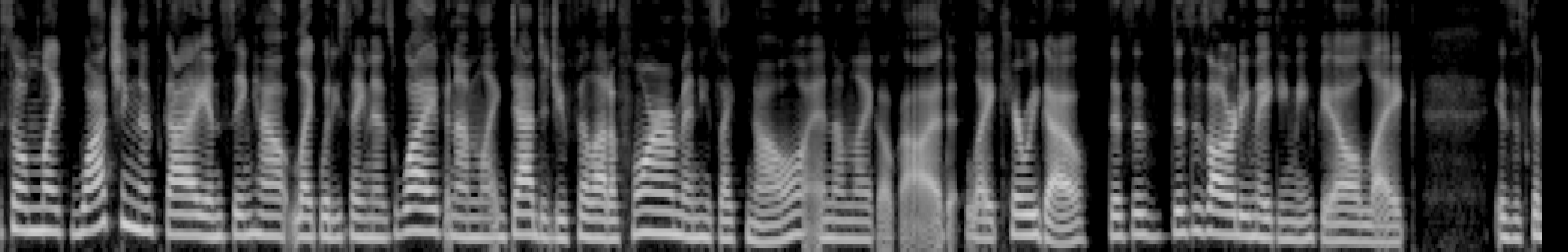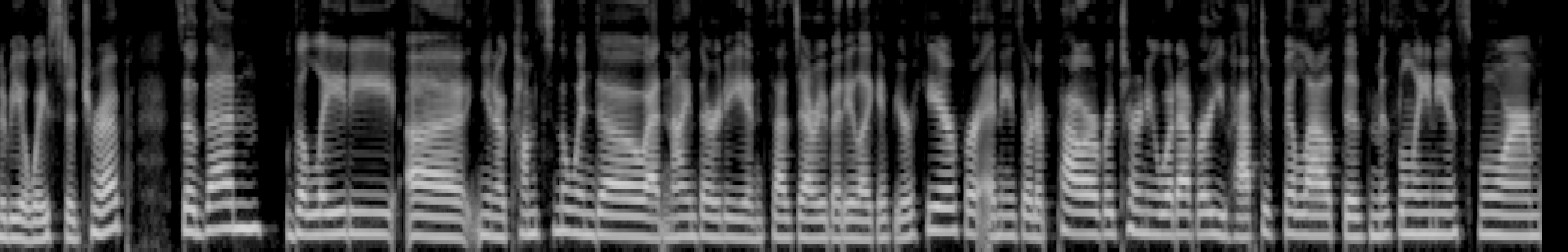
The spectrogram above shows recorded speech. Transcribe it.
so I'm like watching this guy and seeing how like what he's saying to his wife and I'm like, "Dad, did you fill out a form?" and he's like, "No." And I'm like, "Oh god, like here we go. This is this is already making me feel like is this going to be a wasted trip? So then the lady uh you know comes to the window at 9:30 and says to everybody like if you're here for any sort of power of attorney whatever you have to fill out this miscellaneous form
